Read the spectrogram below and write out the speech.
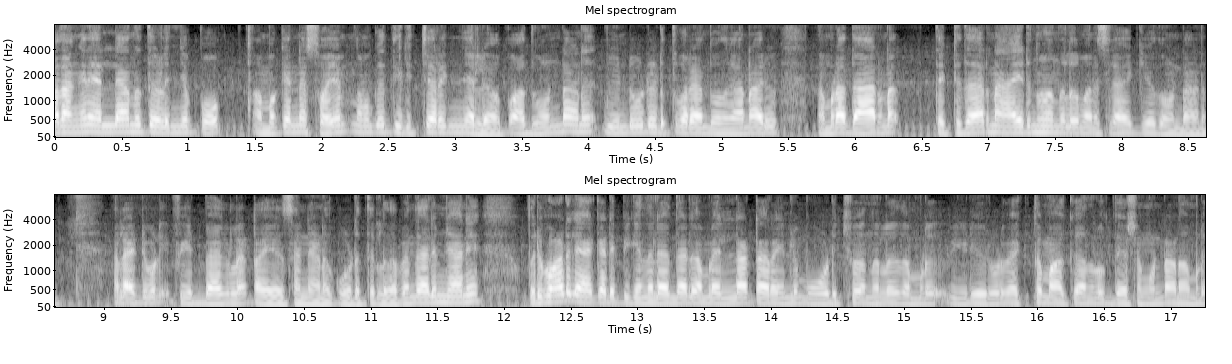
അത് അങ്ങനെയല്ല എന്ന് തെളിഞ്ഞപ്പോൾ നമുക്ക് തന്നെ സ്വയം നമുക്ക് തിരിച്ചറിഞ്ഞല്ലോ. അപ്പോൾ അതുകൊണ്ടാണ് വീണ്ടും കൂടി എടുത്ത് പറയാൻ തോന്നുന്നത്. കാരണം ഒരു നമ്മുടെ ധാരണ തെറ്റിദ്ധാരണ ആയിരുന്നു എന്നുള്ളത് മനസ്സിലാക്കിയതുകൊണ്ടാണ് നല്ല അടിപൊളി ഫീഡ്ബാക്കുള്ള ടയേഴ്സ് തന്നെയാണ് കൊടുത്തിട്ടുള്ളത്. അപ്പോൾ എന്തായാലും ഞാൻ ഒരുപാട് ലാഗ് അടിപ്പിക്കുന്നില്ല. എന്തായാലും നമ്മൾ എല്ലാ ടെറൈനിലും ഓടിച്ചു എന്നുള്ളത് നമ്മൾ വീഡിയോയിലൂടെ വ്യക്തമാക്കുക എന്നുള്ള ഉദ്ദേശം കൊണ്ടാണ് നമ്മൾ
